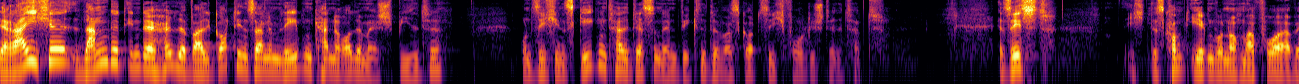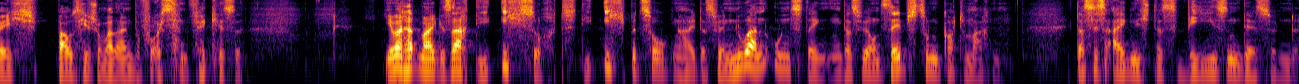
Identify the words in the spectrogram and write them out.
Der Reiche landet in der Hölle, weil Gott in seinem Leben keine Rolle mehr spielte und sich ins Gegenteil dessen entwickelte, was Gott sich vorgestellt hat. Es ist, ich, das kommt irgendwo noch mal vor, aber ich baue es hier schon mal ein, bevor ich es dann vergesse. Jemand hat mal gesagt, die Ich-Sucht, die Ich-Bezogenheit, dass wir nur an uns denken, dass wir uns selbst zum Gott machen, das ist eigentlich das Wesen der Sünde.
